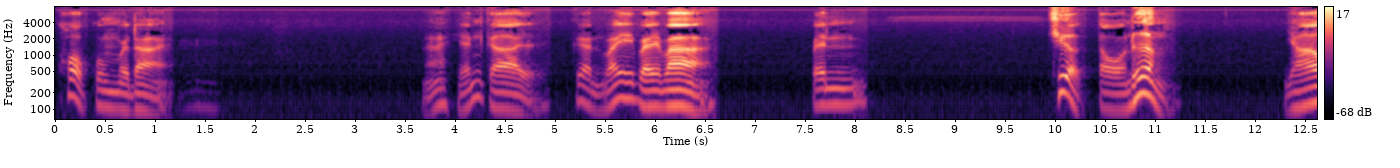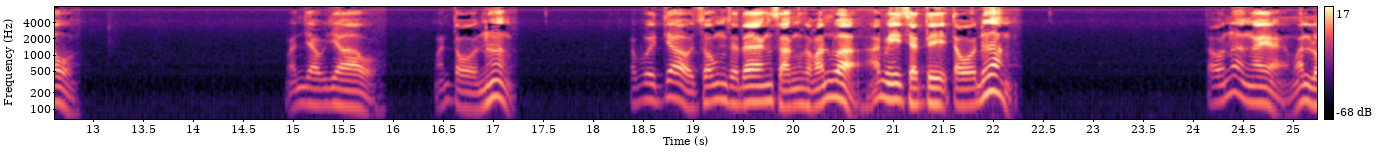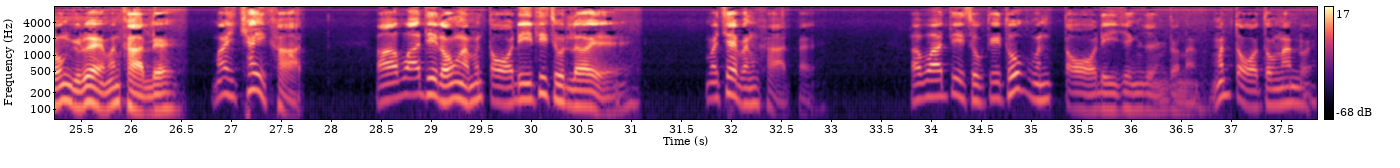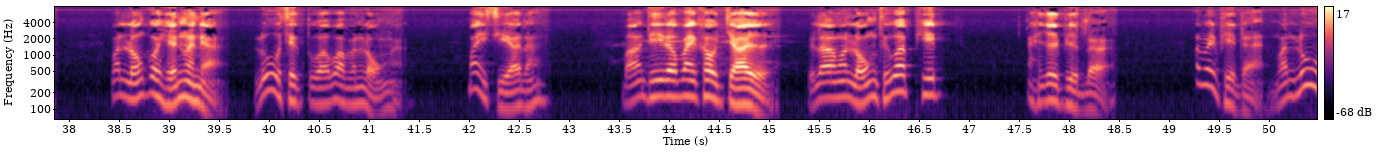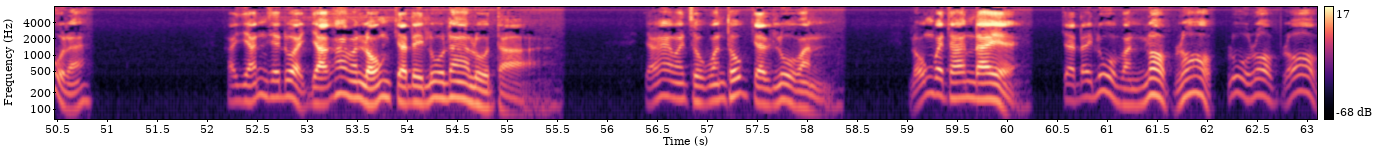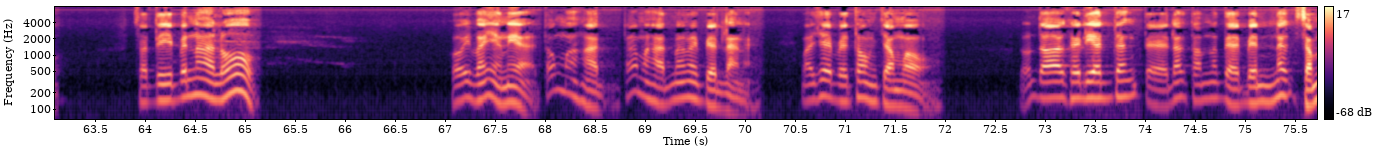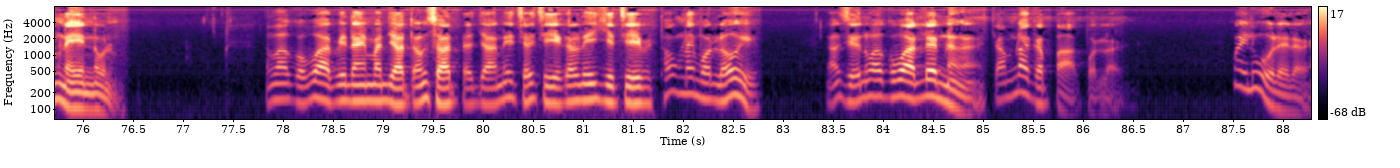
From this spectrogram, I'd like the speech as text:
ควบคุมไปได้นะเห็นกายเคลื่อนไหวไปมาเป็นเชือกต่อเนื่อง ยาว มันยาวยาวมันต่อเนื่อง พระพุทธเจ้าทรงแสดงสั่งสอนว่าให้มีสติต่อเนื่อง ต่อเนื่องไงอะ มันหลงอยู่เรื่อยมันขาดเลย ไม่ใช่ขาดภาวะที่หลงอะ มันต่อดีที่สุดเลย ไม่ใช่มันขาดไปภาวะที่สุขที่ทุกข์มันต่อดีจริงๆตรงนั้น มันต่อตรงนั้นด้วย มันหลงก็เห็นมันเนี่ย รู้สึกตัวว่ามันหลงอะ ไม่เสียนะ บางทีเราไม่เข้าใจ เวลามันหลงถือว่าผิดไม่ใช่ผิดเลยมันไม่ผิดอะ มันรู้นะ ขยันเสียด้วย อยากให้มันหลงจะได้รู้หน้ารู้ตา อยากให้มันสุขมันทุกข์จะรู้มัน หลงไปทางใด จะได้รู้มันรอบรอบรู้รอบรอบสติเป็นหน้าโลภเคยไหมอย่างเนี้ยต้องมาหัด ถ้ามาหัดมันไม่เป็นล่ะนะไม่ใช่ไปท่องจำเอาหลวงตาเคยเรียนตั้งแต่นักธรรมตั้งแต่เป็นนักสำเนนนุ่น ว่าก็ว่าเป็นในบัญญัติองศาสตร์แต่อย่างนี้เฉยสีกรณีจิตสีท่องได้หมดเลยหนังสือนว่าก็ว่าเล่มหนึ่งจำได้กับปากหมดเลย ไม่รู้เลยเลย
